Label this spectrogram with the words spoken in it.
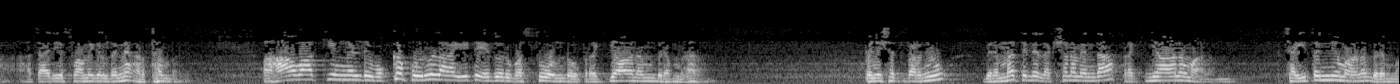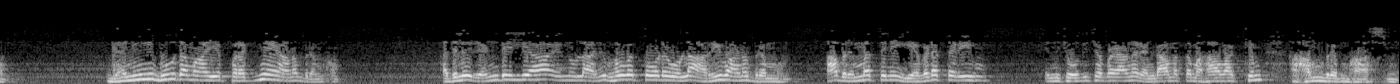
ആചാര്യസ്വാമികൾ തന്നെ അർത്ഥം പറഞ്ഞു മഹാവാക്യങ്ങളുടെ ഒക്കെ പൊരുളായിട്ട് ഏതൊരു വസ്തുവുണ്ടോ? പ്രജ്ഞാനം ബ്രഹ്മ. ഉപനിഷത്ത് പറഞ്ഞു ബ്രഹ്മത്തിന്റെ ലക്ഷണം എന്താ? പ്രജ്ഞാനമാണ്. ചൈതന്യമാണ് ബ്രഹ്മം. ഘനീഭൂതമായ പ്രജ്ഞയാണ് ബ്രഹ്മം. അതിൽ രണ്ടില്ല എന്നുള്ള അനുഭവത്തോടെയുള്ള അറിവാണ് ബ്രഹ്മം. ആ ബ്രഹ്മത്തിനെ എവിടെ തരയും എന്ന് ചോദിച്ചപ്പോഴാണ് രണ്ടാമത്തെ മഹാവാക്യം അഹം ബ്രഹ്മാസ്മി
